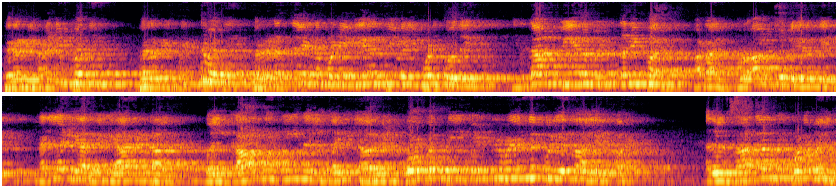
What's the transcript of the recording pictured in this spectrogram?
பிறரை அழிப்பது பிறரை திட்டுவது பிறரிடத்திலே நம்முடைய வீரத்தை வெளிப்படுத்துவது இதுதான் வீரம் என்று நினைப்பார் ஆனால் குரான் சொல்லுகிறது நல்லடியார்கள் யார் என்றால் உங்கள் காதி மீனல் கையில் அவர்கள் கோபத்தை வென்று விழுங்கக்கூடியவர்களாக இருப்பார் அது ஒரு சாதாரண குணம் அல்ல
